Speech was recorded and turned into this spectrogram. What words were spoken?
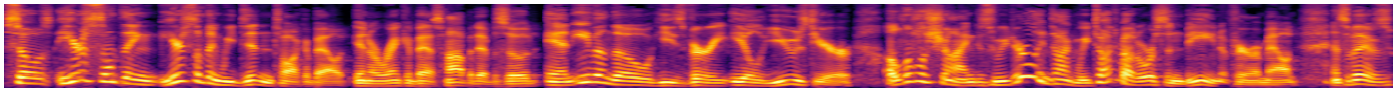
So here's something here's something we didn't talk about in our Rankin Bass Hobbit episode, and even though he's very ill used here, a little shine because we early talked we talked about Orson Bean a fair amount, and some others.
